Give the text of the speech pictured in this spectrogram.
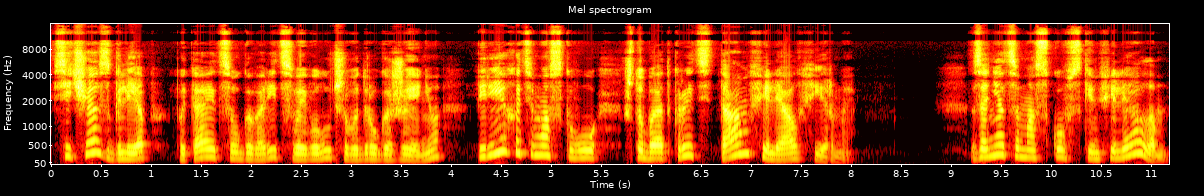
Сейчас Глеб пытается уговорить своего лучшего друга Женю переехать в Москву, чтобы открыть там филиал фирмы. Заняться московским филиалом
